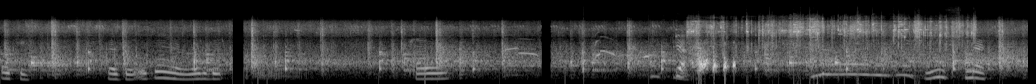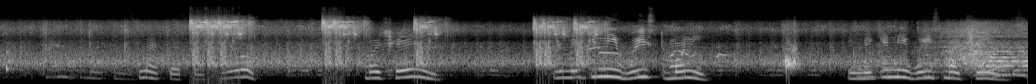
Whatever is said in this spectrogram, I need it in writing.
Okay. It. We're going a little bit. Power. Yeah. Ooh, smack. Smack that thing. No. My chain. You're making me waste money. You're making me waste my chains.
